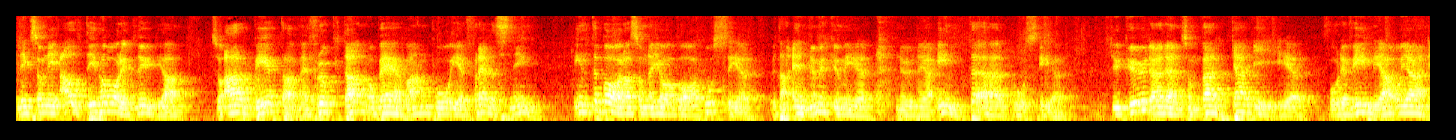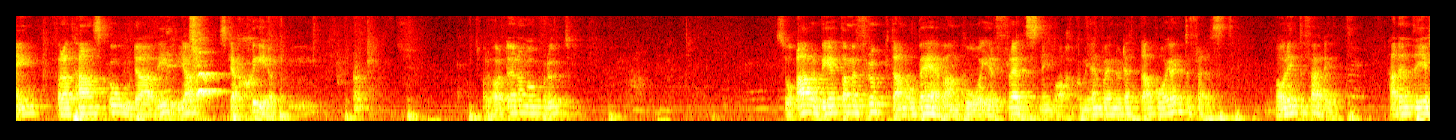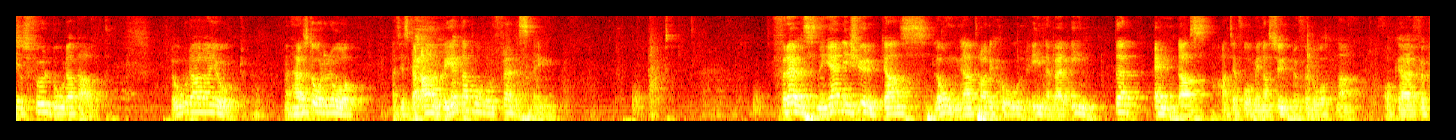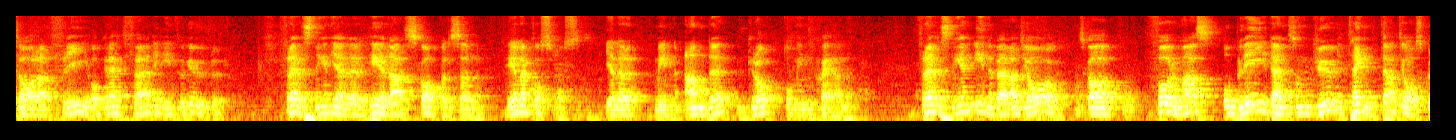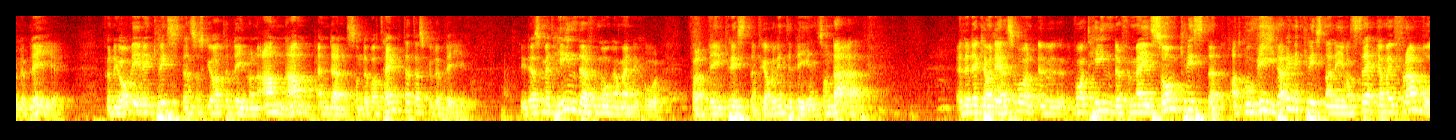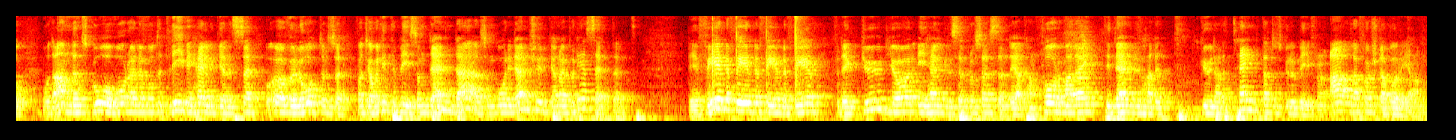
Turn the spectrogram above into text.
liksom ni alltid har varit lydiga, så arbeta med fruktan och bävan på er frälsning. Inte bara som när jag var hos er, utan ännu mycket mer nu när jag inte är hos er. Ty Gud är den som verkar i er, både vilja och gärning, för att hans goda vilja ska ske. Har du hört det någon gång förut? Så arbeta med fruktan och bävan på er frälsning. Kom igen, vad är nu detta? Var jag inte frälst? Var det inte färdigt? Hade inte Jesus fullbordat allt? Jo, det hade han gjort. Men här står det då att vi ska arbeta på vår frälsning. Frälsningen i kyrkans långa tradition innebär inte endast att jag får mina synder förlåtna, och är förklarad fri och rättfärdig inför Gud. Frälsningen gäller hela skapelsen, hela kosmos, gäller min ande, kropp och min själ. Frälsningen innebär att jag ska formas och bli den som Gud tänkte att jag skulle bli. För när jag blir en kristen så ska jag inte bli någon annan än den som det var tänkt att jag skulle bli. Det är det som är ett hinder för många människor för att bli en kristen, för jag vill inte bli en sån där. Eller det kan dels vara, eh, vara ett hinder för mig som kristen att gå vidare i mitt kristna liv, att sträcka mig framåt mot Andens gåvor eller mot ett liv i helgelse och överlåtelse. För att jag vill inte bli som den där som går i den kyrkan och är på det sättet. Det är fel, det är fel, det är fel, det är fel. För det Gud gör i helgelseprocessen, det är att han formar dig till den du hade, Gud hade tänkt att du skulle bli från allra första början.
